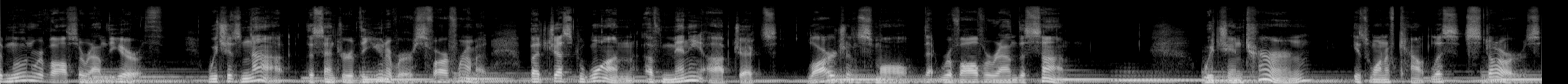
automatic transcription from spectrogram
The moon revolves around the Earth, which is not the center of the universe, far from it, but just one of many objects, large and small, that revolve around the sun, which in turn is one of countless stars,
